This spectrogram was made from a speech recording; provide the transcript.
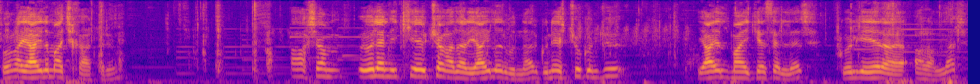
Sonra yayılıma çıkartırım. Akşam öğlen 2'ye 3'e kadar yayılır bunlar. Güneş çökünce yayılmayı keserler. Gölge yer ararlar.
